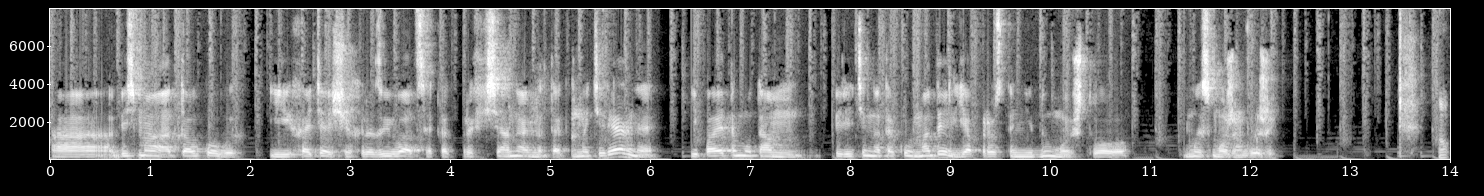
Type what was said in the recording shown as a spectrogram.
а, весьма толковых и хотящих развиваться как профессионально, так и материально. И поэтому там перейти на такую модель я просто не думаю, что мы сможем выжить. Ну,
